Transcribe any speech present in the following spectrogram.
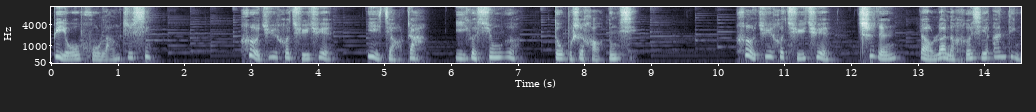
必有虎狼之性。鹤居和蛐雀，一狡诈，一个凶恶，都不是好东西。鹤居和蛐雀吃人，扰乱了和谐安定，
